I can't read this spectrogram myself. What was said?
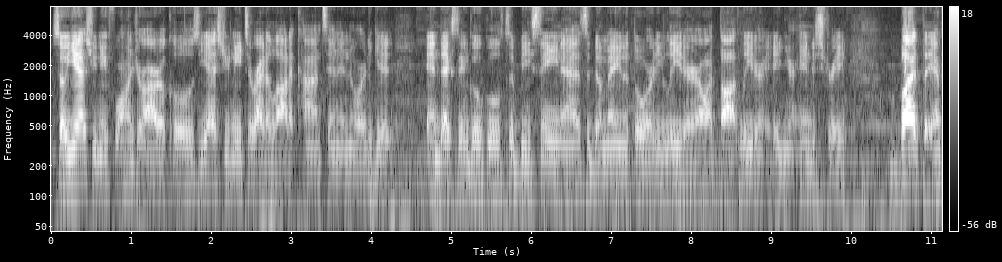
So yes you need 400 articles, yes you need to write a lot of content in order to get indexed in Google to be seen as a domain authority leader or thought leader in your industry but the,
